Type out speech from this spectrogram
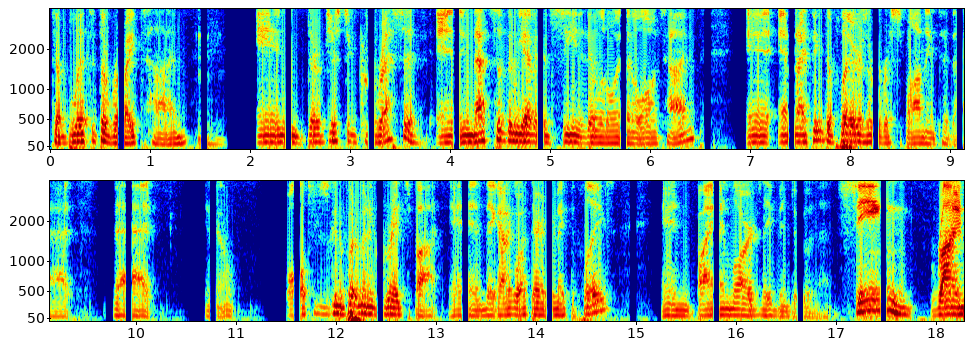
to blitz at the right time, and they're just aggressive, and, and that's something we haven't seen in Illinois in a long time, and and I think the players are responding to that. That you know, Walters is going to put them in a great spot, and they got to go out there and make the plays. And by and large, they've been doing that. Seeing Ryan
